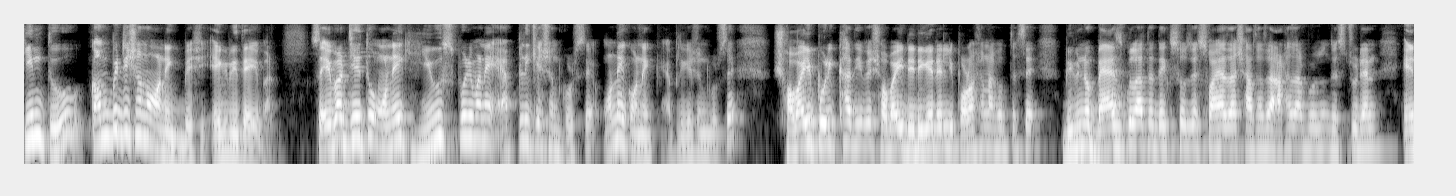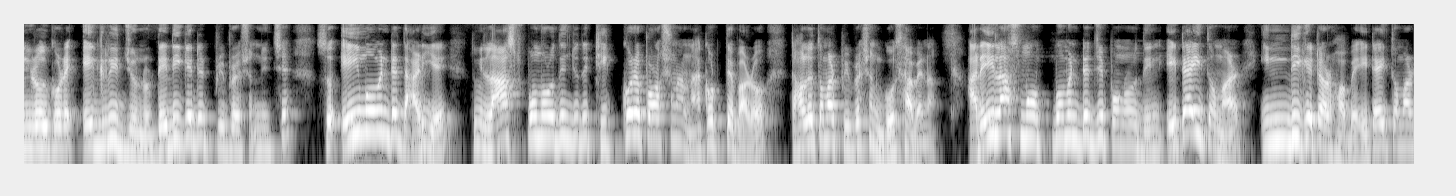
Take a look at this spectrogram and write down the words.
কিন্তু কম্পিটিশনও অনেক বেশি এগ্রিতে এবার সো এবার যেহেতু অনেক হিউজ পরিমাণে অ্যাপ্লিকেশন করছে, অনেক অনেক অ্যাপ্লিকেশন করছে, সবাই পরীক্ষা দিবে, সবাই ডেডিকেটেডলি পড়াশোনা করতেছে, বিভিন্ন ব্যাচগুলোতে দেখছ যে ছয় হাজার, সাত হাজার, আট হাজার পর্যন্ত স্টুডেন্ট এনরোল করে এগ্রির জন্য ডেডিকেটেড প্রিপারেশন নিচ্ছে। সো এই মোমেন্টে দাঁড়িয়ে তুমি লাস্ট পনেরো দিন যদি ঠিক করে পড়াশোনা না করতে পারো, তাহলে তোমার প্রিপারেশন গোছাবে না। আর এই লাস্ট মোমেন্টের যে পনেরো দিন, এটাই তোমার ইন্ডিকেটর হবে, এটাই তোমার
